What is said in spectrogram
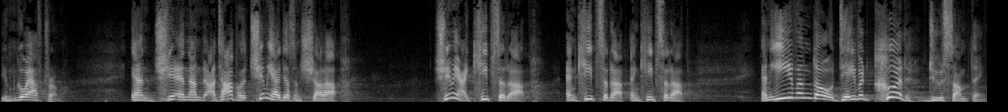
You can go after him. And, and on, top of it, Shimei doesn't shut up. Shimei keeps it up and keeps it up and keeps it up. And even though David could do something,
